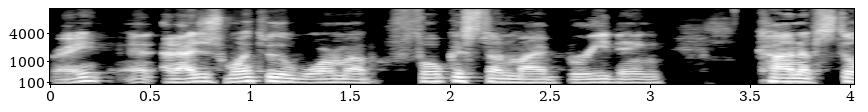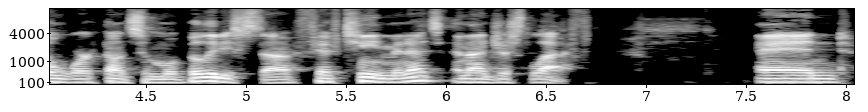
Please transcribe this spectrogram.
Right. And, and I just went through the warm up, focused on my breathing, kind of still worked on some mobility stuff, 15 minutes, and I just left. And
